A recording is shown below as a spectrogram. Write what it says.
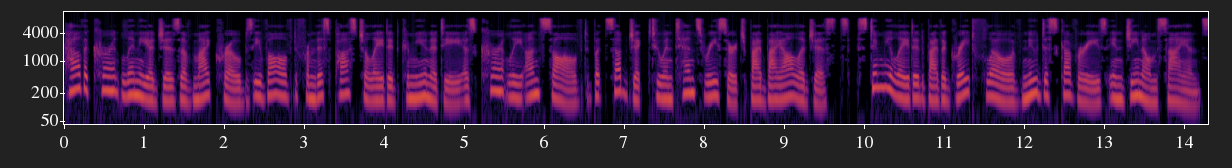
How the current lineages of microbes evolved from this postulated community is currently unsolved but subject to intense research by biologists, stimulated by the great flow of new discoveries in genome science.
